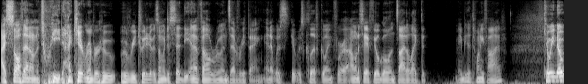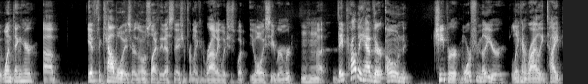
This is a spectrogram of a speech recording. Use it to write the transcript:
I saw that on a tweet. I can't remember who who retweeted it, but someone just said the NFL ruins everything, and it was it was Cliff going for a, I want to say a field goal inside of like the maybe the 25. Can we note one thing here? Uh, if the Cowboys are the most likely destination for Lincoln Riley, which is what you always see rumored, mm-hmm. uh, they probably have their own cheaper, more familiar Lincoln Riley type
